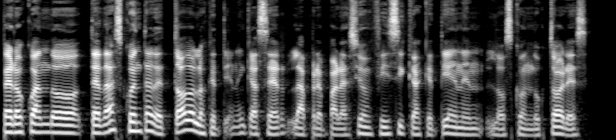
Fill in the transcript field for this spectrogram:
pero cuando te das cuenta de todo lo que tienen que hacer, la preparación física que tienen los conductores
